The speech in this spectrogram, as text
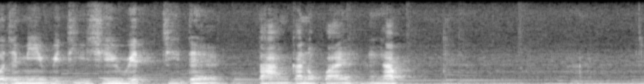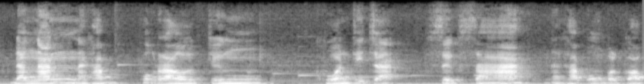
ก็จะมีวิถีชีวิตที่แตกต่างกันออกไปนะครับ ดังนั้นนะครับพวกเราจึงควรที่จะศึกษานะครับองค์ประกอบ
